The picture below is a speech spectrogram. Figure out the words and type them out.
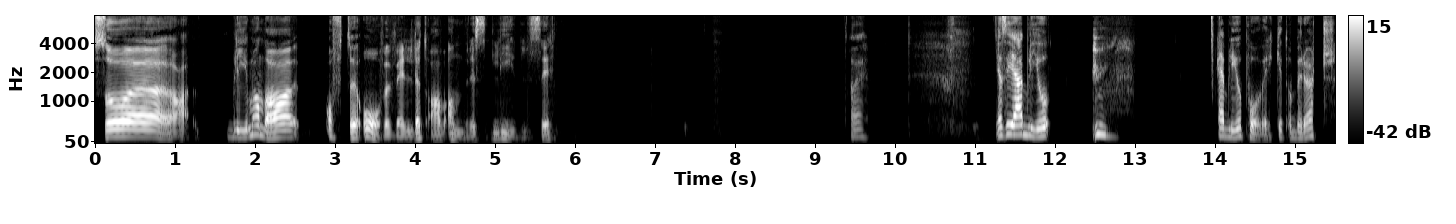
så eh, blir man da ofte overveldet av andres lidelser. Oi. Altså, jeg blir jo Jeg blir jo påvirket og berørt.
